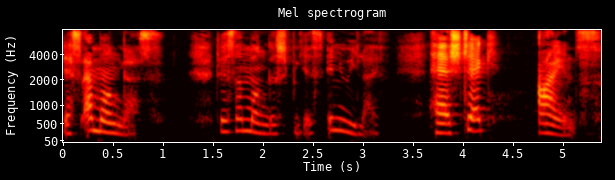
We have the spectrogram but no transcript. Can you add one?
des Among Us. Des Among Us Spiels in Real Life. Hashtag 1.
